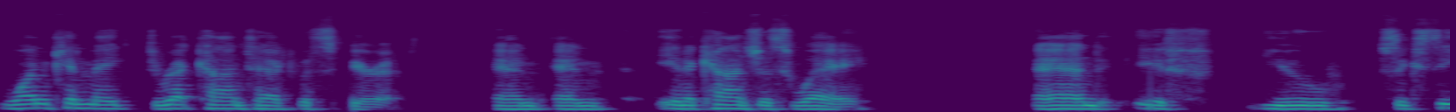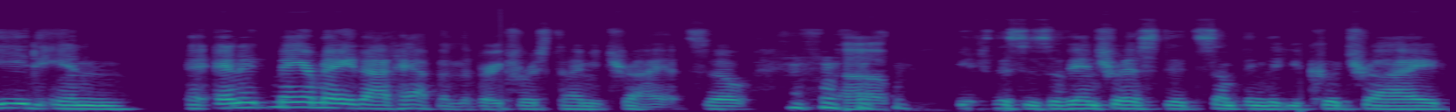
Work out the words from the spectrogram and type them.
one can make direct contact with spirit and, and in a conscious way. And if you succeed in, and it may or may not happen the very first time you try it. So uh, if this is of interest, it's something that you could try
